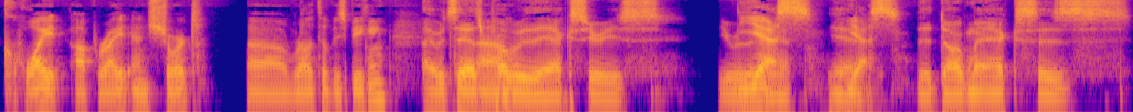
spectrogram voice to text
quite upright and short, uh, relatively speaking. I would say that's Um, probably the X series. You were Yes, at. Yeah. yes. The Dogma X is.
